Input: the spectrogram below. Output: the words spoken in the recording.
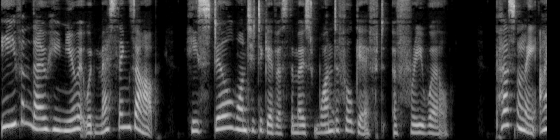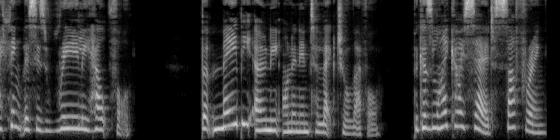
even though he knew it would mess things up, he still wanted to give us the most wonderful gift of free will. Personally, I think this is really helpful, but maybe only on an intellectual level. Because, like I said, suffering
